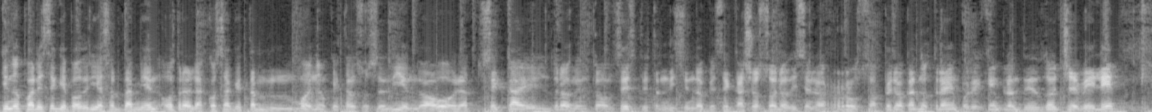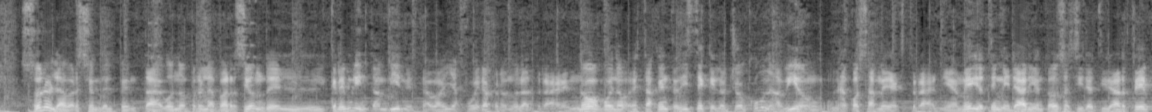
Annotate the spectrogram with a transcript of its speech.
que nos parece que podría ser también otra de las cosas que están, bueno, que están sucediendo ahora. Se cae el dron, entonces, te están diciendo que se cayó solo, dicen los rusos, pero acá nos traen, por ejemplo, de Deutsche Welle, solo la versión del Pentágono, pero la versión del Kremlin también estaba ahí afuera, pero no la traen. No, bueno, esta gente dice que lo chocó un avión, una cosa media extraña, medio temerario, entonces ir a tirarte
